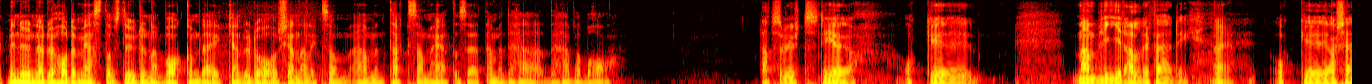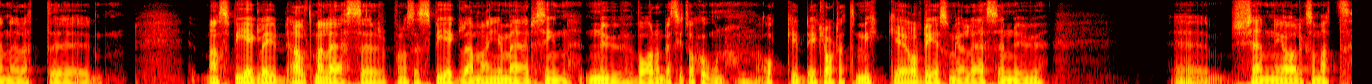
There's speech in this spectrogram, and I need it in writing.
Men nu när du har det mesta av studierna bakom dig, kan du då känna liksom, ja, men tacksamhet och säga att ja, men det, här, det här var bra? Absolut, det gör jag. Och eh, man blir aldrig färdig. Nej. Och eh, jag känner att eh, man speglar ju, allt man läser på något sätt speglar man ju med sin nuvarande situation. Mm. Och det är klart att mycket av det som jag läser nu eh, känner jag liksom att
